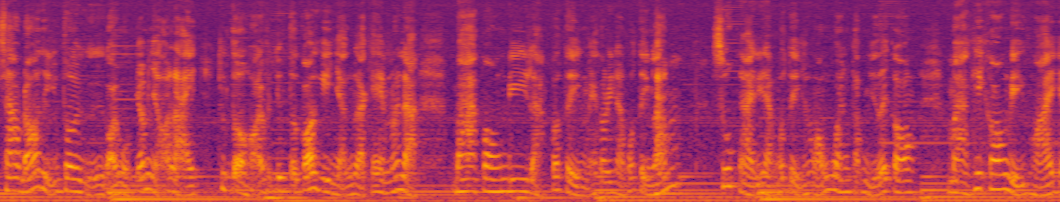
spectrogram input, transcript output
Sau đó thì chúng tôi gọi một nhóm nhỏ lại chúng tôi hỏi và chúng tôi có ghi nhận là các em nói là ba con đi làm có tiền mẹ con đi làm có tiền lắm suốt ngày đi làm có tiền không ổng quan tâm gì tới con. Mà khi con điện thoại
